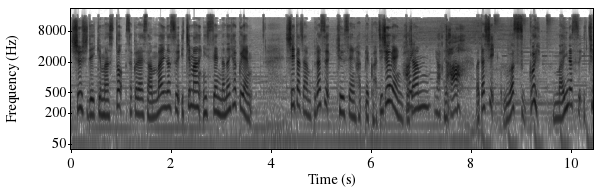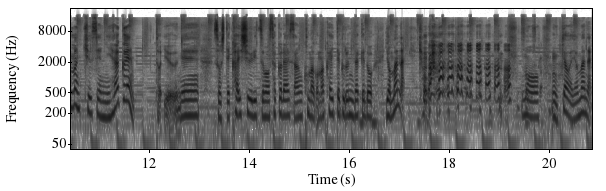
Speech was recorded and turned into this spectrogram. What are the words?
収支でいきますと、桜井さん、マイナス1万1700円。シータちゃんプラス9880円、じゃじゃん、やった、はい。私うわすっごいマイナス1万9200円。というね。そして回収率も桜井さんこまごま書いてくるんだけど読まない。もう、うん、今日は読まない。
